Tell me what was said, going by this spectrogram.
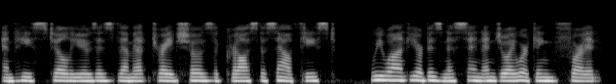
and he still uses them at trade shows across the Southeast. We want your business and enjoy working for it.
